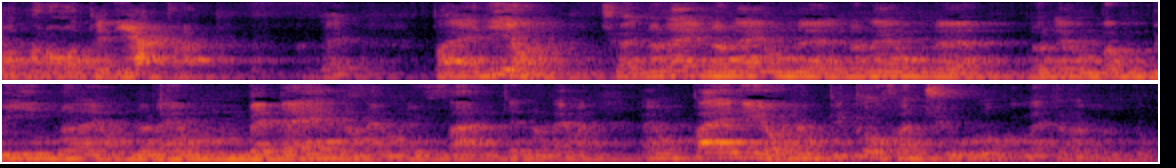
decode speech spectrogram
la parola pediatra. Okay? Paedion, cioè non è, non, è un, non, è un, non è, un, bambino, non è un, non è un bebè, non è un infante, è, un paedione, è un piccolo fanciullo, come tradotto.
